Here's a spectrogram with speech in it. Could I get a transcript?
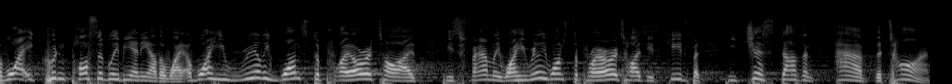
of why it couldn't possibly be any other way, of why he really wants to prioritize his family, why he really wants to prioritize his kids, but he just doesn't have the time.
